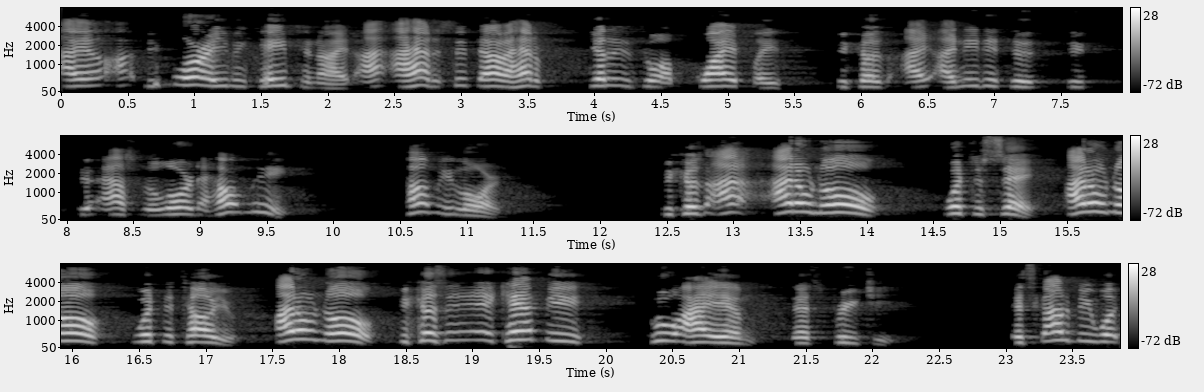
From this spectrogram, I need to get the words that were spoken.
I before I even came tonight, I, I had to sit down. I had to get into a quiet place because I, I needed to, to, to ask the Lord to help me. Help me, Lord. Because I, I don't know what to say. I don't know what to tell you. I don't know because it, it can't be who I am that's preaching. It's got to be what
